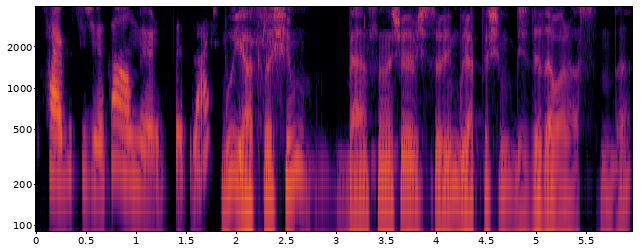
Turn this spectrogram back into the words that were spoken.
servis ücreti almıyoruz dediler. Bu yaklaşım ben sana şöyle bir şey söyleyeyim. Bu yaklaşım bizde de var aslında.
